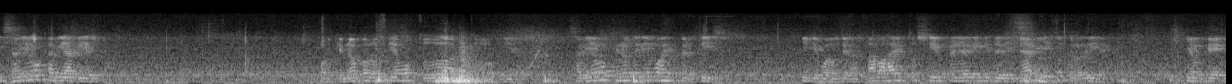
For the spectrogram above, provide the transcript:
Y sabíamos que había riesgo, porque no conocíamos toda la metodología. Sabíamos que no teníamos expertise y que cuando te lanzabas a esto siempre hay alguien que te dice, ah, esto te lo dije. Y aunque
